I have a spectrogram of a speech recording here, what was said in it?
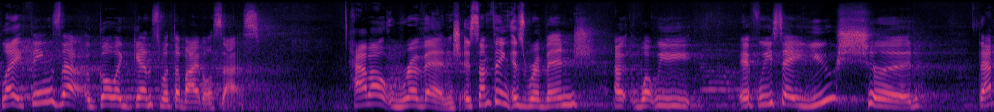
like, things that go against what the Bible says? How about revenge? Is something, is revenge uh, what we, if we say you should, that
